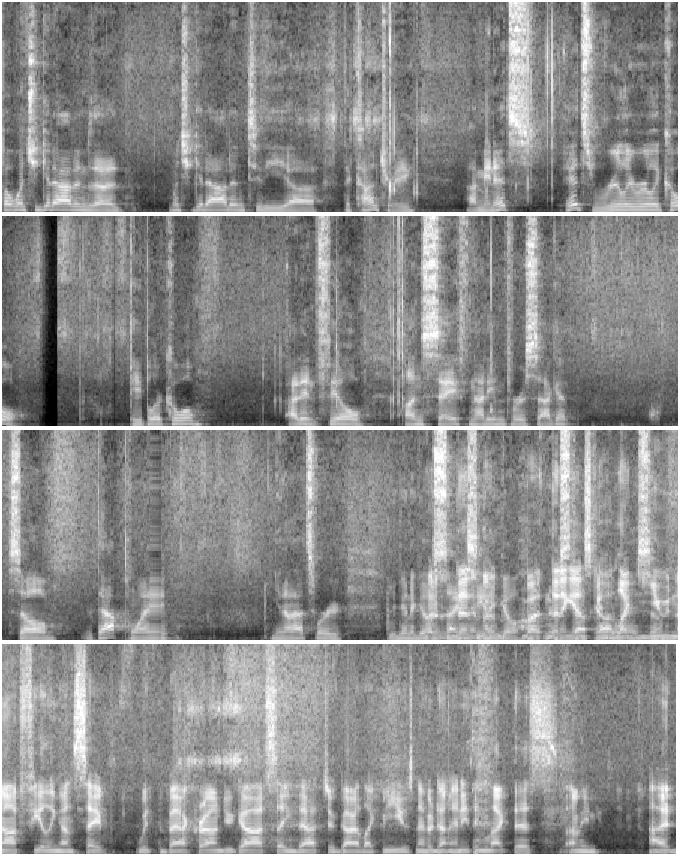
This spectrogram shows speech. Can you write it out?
but once you get out into the, once you get out into the uh, the country, I mean, it's it's really really cool. People are cool. I didn't feel unsafe, not even for a second. So at that point, you know, that's where you're going to go But sightseeing then, and go but, hunting. but then and again, Scott, anyway, like so- you not feeling unsafe with the background you got, saying that to a guy like me who's never done anything like this. I mean, I,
